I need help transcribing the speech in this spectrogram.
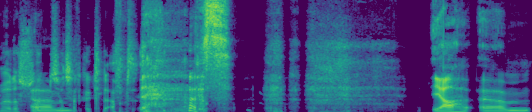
Ja, das hat, ähm, das hat geklappt. ja, ähm,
